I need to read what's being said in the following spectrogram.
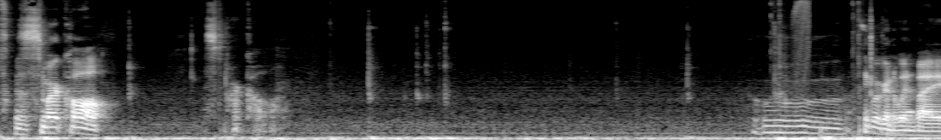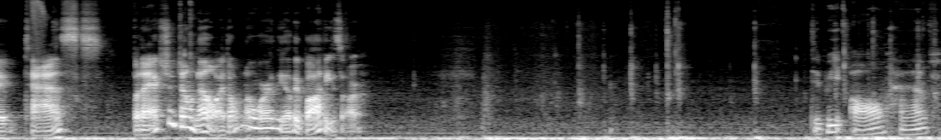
It was a smart call. Smart call. Ooh, I think we're gonna win by tasks, but I actually don't know. I don't know where the other bodies are. Did we all have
